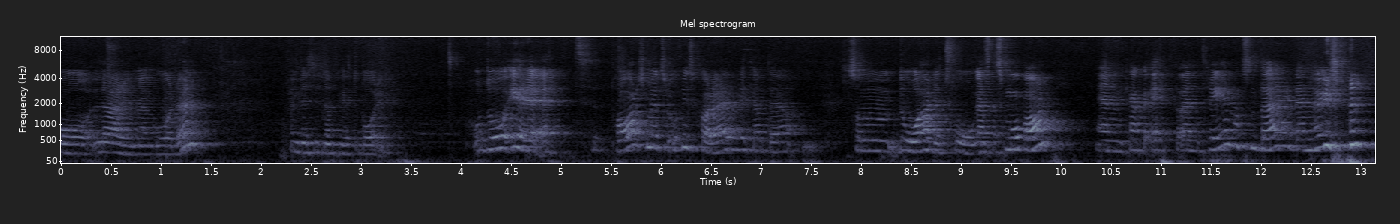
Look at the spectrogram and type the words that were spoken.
på Lärjungagården, en bit utanför Göteborg. Och då är det ett par som jag tror finns kvar där, vet jag inte, som då hade två ganska små barn. En kanske ett och en tre, något sånt där, i den höjden.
